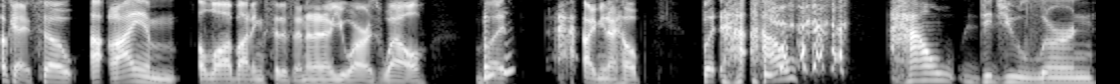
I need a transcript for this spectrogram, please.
okay, so I, I am a law-abiding citizen, and I know you are as well. But Mm-hmm. I mean, I hope. But h- how how did you learn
